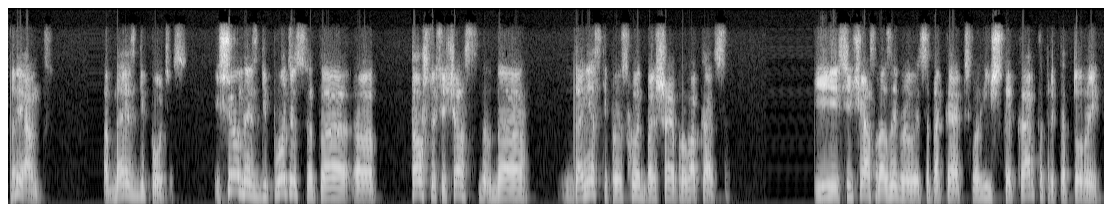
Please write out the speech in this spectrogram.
вариант, одна из гипотез. Еще одна из гипотез – это э, то, что сейчас на Донецке происходит большая провокация. И сейчас разыгрывается такая психологическая карта, при которой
